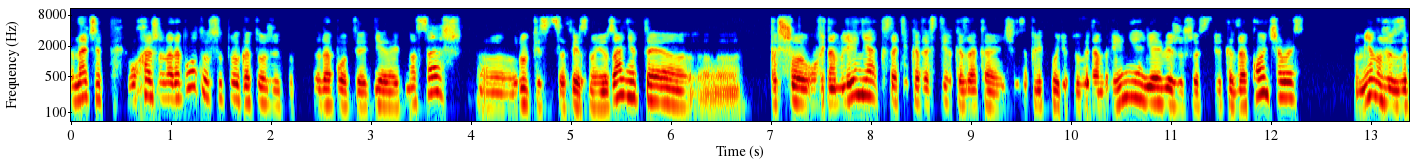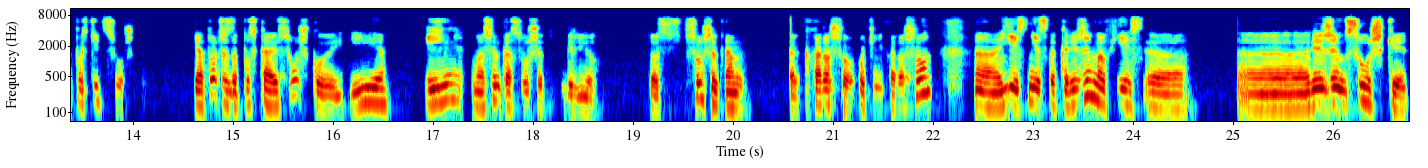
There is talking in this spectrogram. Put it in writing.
Значит, ухожу на работу, супруга тоже работает, делает массаж, э, руки, соответственно, ее заняты. Э, пришло уведомление, кстати, когда стирка заканчивается, приходит уведомление, я вижу, что стирка закончилась, мне нужно запустить сушку. Я тут же запускаю сушку, и, и машинка сушит белье. То есть сушит там так хорошо, очень хорошо. Э, есть несколько режимов. Есть режим сушки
